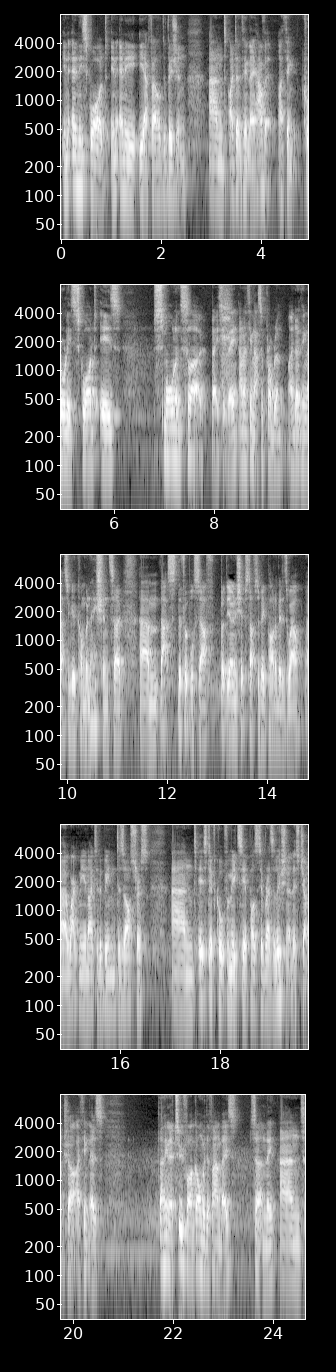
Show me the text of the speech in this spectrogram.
in any squad in any EFL division, and I don't think they have it. I think Crawley's squad is small and slow, basically, and I think that's a problem. I don't think that's a good combination. So um, that's the football stuff, but the ownership stuff's a big part of it as well. Uh, WAGMI United have been disastrous, and it's difficult for me to see a positive resolution at this juncture. I think there's, I think they're too far gone with the fan base, certainly, and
